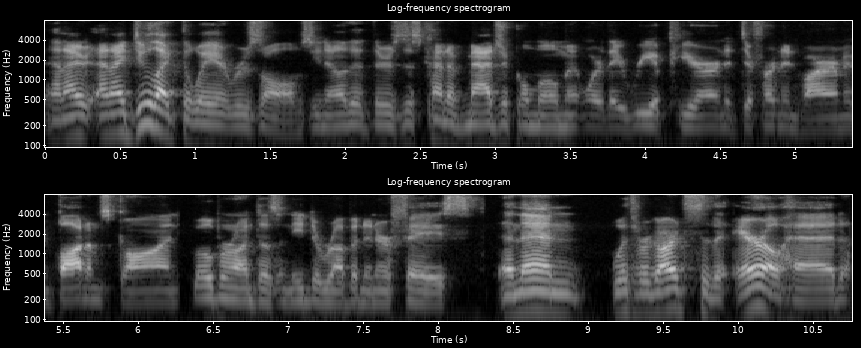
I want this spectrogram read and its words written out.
And i and i do like the way it resolves you know that there's this kind of magical moment where they reappear in a different environment bottom's gone oberon doesn't need to rub it in her face. And then with regards to the arrowhead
